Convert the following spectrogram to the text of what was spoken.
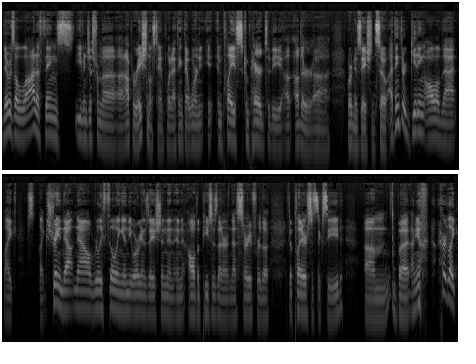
there was a lot of things, even just from a, an operational standpoint, I think that weren't in place compared to the other uh, organizations. So I think they're getting all of that like like straightened out now, really filling in the organization and, and all the pieces that are necessary for the the players to succeed. Um, but I mean, I heard like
